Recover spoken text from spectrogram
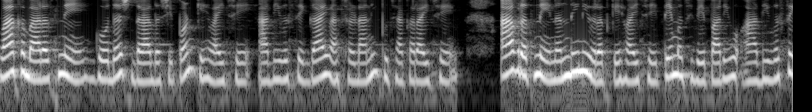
વાઘ બારસને ગોદશ દ્વાદશી પણ કહેવાય છે. આ દિવસે ગાય વાછરડાની પૂજા કરાય છે. આ વ્રતને નંદીની વ્રત કહેવાય છે. તેમજ વેપારીઓ આ દિવસે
